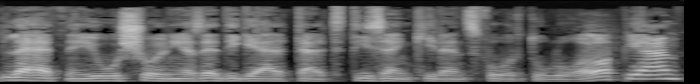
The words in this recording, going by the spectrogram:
lehetne jósolni az eddig eltelt 19 forduló alapján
